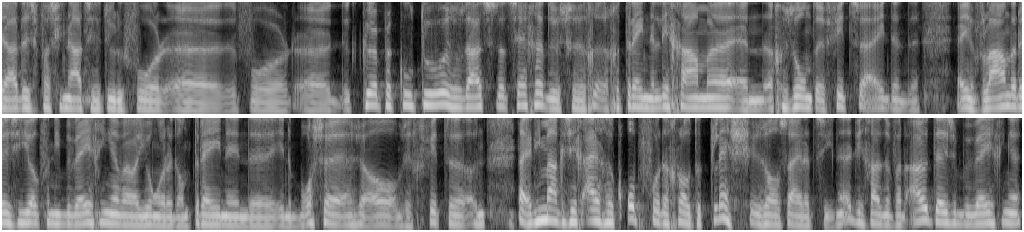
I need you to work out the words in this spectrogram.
ja, er is fascinatie natuurlijk voor, uh, voor uh, de körpercultuur, zoals Duitsers dat zeggen. Dus uh, getrainde lichamen en gezond en fit zijn. En de, in Vlaanderen zie je ook van die bewegingen waar jongeren dan trainen in de, in de bossen en zo. Om zich fit te... nou ja, die maken zich eigenlijk op voor de grote clash, zoals zij dat zien. Hè. Die gaan ervan uit, deze bewegingen,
